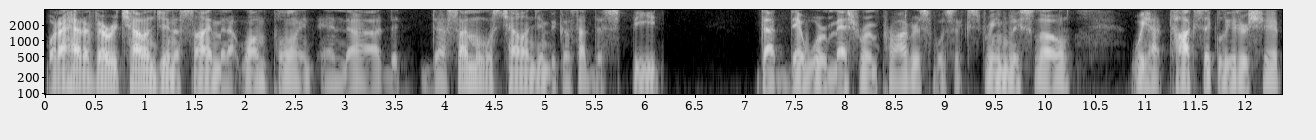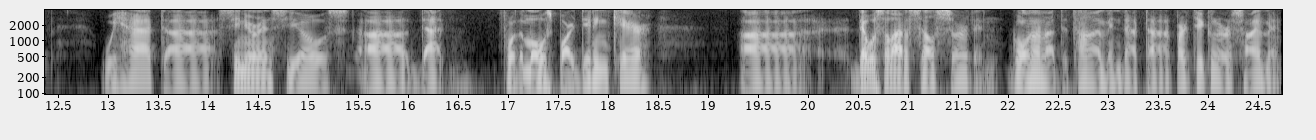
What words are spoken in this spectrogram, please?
But I had a very challenging assignment at one point, and uh, the the assignment was challenging because at the speed that they were measuring progress was extremely slow. We had toxic leadership. We had uh, senior NCOs uh, that, for the most part, didn't care. Uh, there was a lot of self-serving going on at the time in that uh, particular assignment.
